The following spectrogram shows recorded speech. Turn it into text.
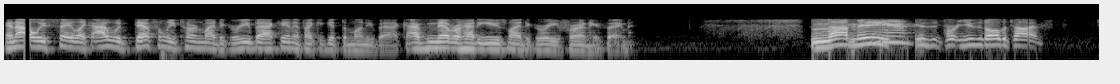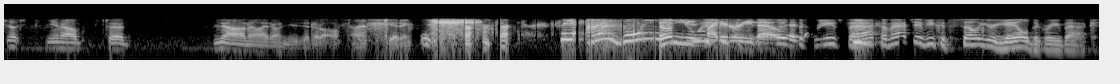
and I always say like I would definitely turn my degree back in if I could get the money back. I've never had to use my degree for anything. Not me. Yeah. Use it for use it all the time. Just you know to. No, no, I don't use it at all. I'm kidding. See, I'm going Don't to you use wish my you degree could sell though. those 'cause- degrees back? Imagine if you could sell your Yale degree back.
